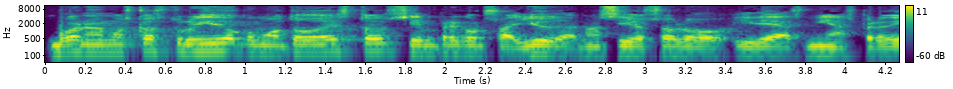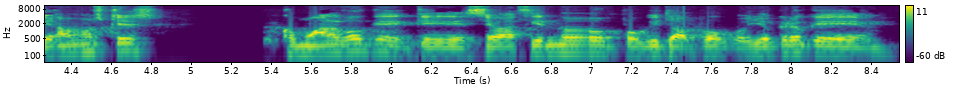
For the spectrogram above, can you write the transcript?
bueno, hemos construido como todo esto siempre con su ayuda, no ha sido solo ideas mías, pero digamos que es como algo que, se va haciendo poquito a poco. Yo creo que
